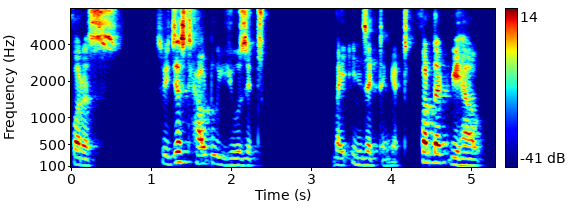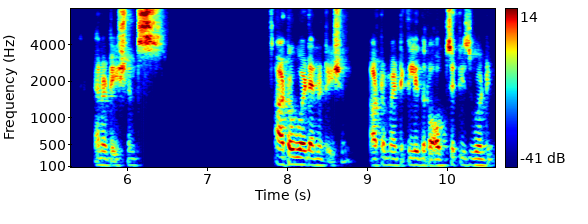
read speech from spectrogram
for us. So we just have to use it by injecting it. For that, we have annotations, autowired annotation. Automatically, the object is going to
